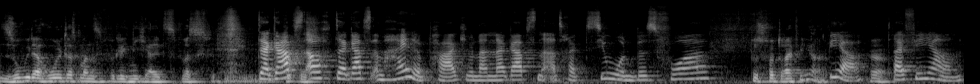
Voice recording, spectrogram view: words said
so wiederholt, dass man es wirklich nicht als was. Da gab es auch, da gab es im Heidepark, Jolanda, gab es eine Attraktion bis vor Bis vor drei, vier Jahren. vier, Ja. drei, vier Jahren.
